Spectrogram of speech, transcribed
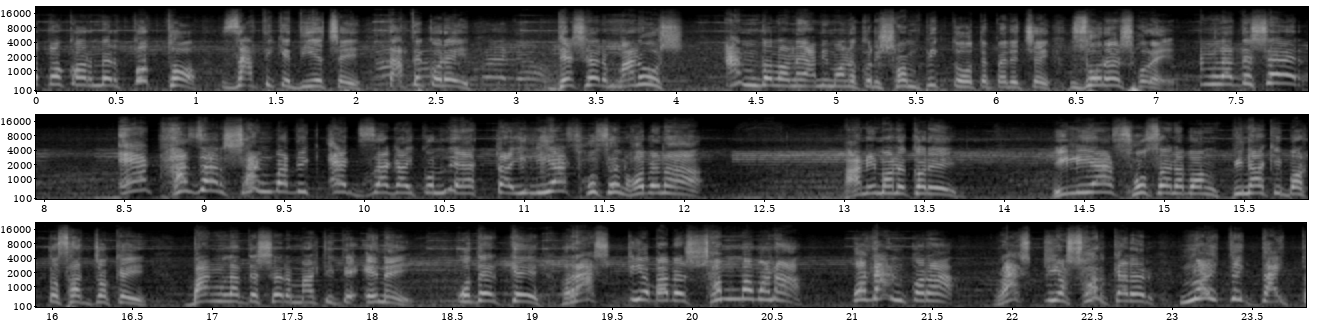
অপকর্মের তথ্য জাতিকে দিয়েছে, তাতে করে দেশের মানুষ আন্দোলনে আমি মনে করি সম্পৃক্ত হতে পেরেছে জোরে সোরে। বাংলাদেশের এক হাজার সাংবাদিক এক জায়গায় করলে একটা ইলিয়াস হোসেন হবে না। আমি মনে করি ইলিয়াস হোসেন এবং পিনাকি ভট্টাচার্যকে বাংলাদেশের মাটিতে এনে ওদেরকে রাষ্ট্রীয়ভাবে সম্ভাবনা প্রদান করা রাষ্ট্রীয় সরকারের নৈতিক দায়িত্ব।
